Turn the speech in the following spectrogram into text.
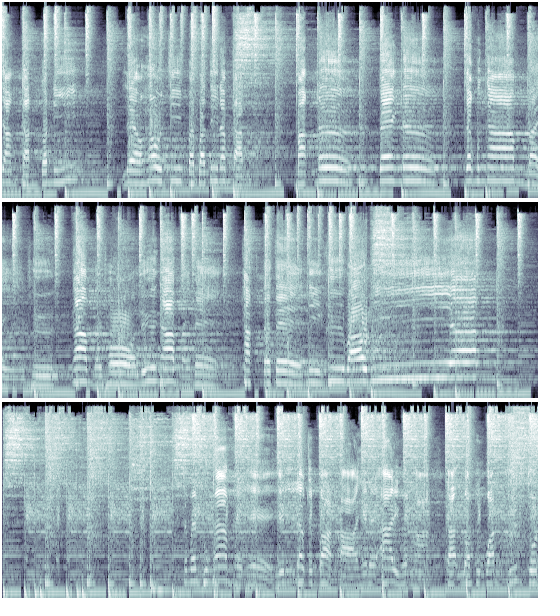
จังกันก่อนนี้ แล้วเฮาจีไปปาร์ตี้น้ำกันหมักเนอ แป้งเนอจากมึงงามไหนคืองามไหนพอหรืองามไหนแม่หักแต่แต่นี่คือบ่าวเดียนจะเป็นผู้งามแท้ๆเห็นแล้วจนบาดตาเห็นไอ้อ้ายหงหาตลอดทุกวันคืนจน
